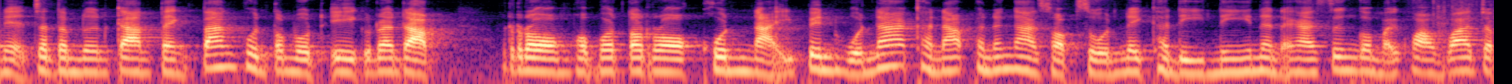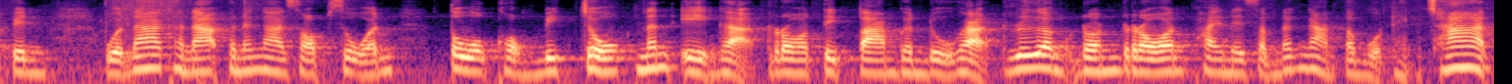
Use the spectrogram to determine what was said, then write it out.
เนี่ยจะดำเนินการแต่งตั้งพลตำรวจเอกระดับ รองพบตรคนไหนเป็นหัวหน้าคณะพนักงานสอบสวนในคดีนี้นะคะ ซึ่งก็หมายความว่าจะเป็นหัวหน้าคณะพนักงานสอบสวน ตัวของบิ๊กโจ๊กนั่นเองค่ะ รอติดตามกันดูค่ะ เรื่องร้อนๆภายในสำนักงานตำรวจแห่งชาติ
